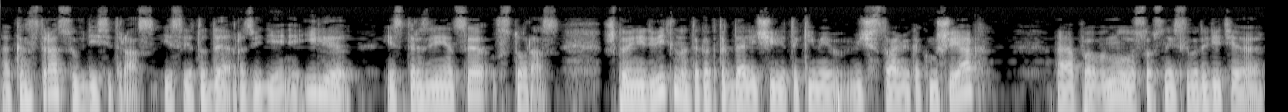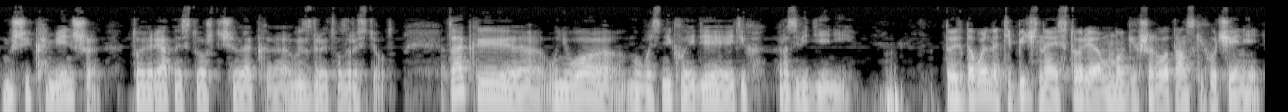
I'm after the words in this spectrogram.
э, концентрацию в 10 раз, если это D разведение, или если это разведение С в 100 раз. Что и неудивительно, так как тогда лечили такими веществами, как мышьяк, ну, собственно, если вы дадите мышьяка меньше, то вероятность того, что человек выздоровеет, возрастет. так и э, у него ну, возникла идея этих разведений. То есть довольно типичная история многих шарлатанских учений.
